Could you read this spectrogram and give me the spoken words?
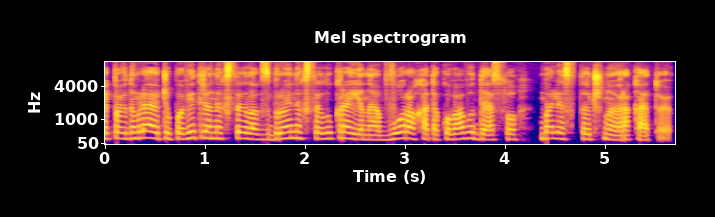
Як повідомляють у повітряних силах збройних сил України, ворог атакував Одесу балістичною ракетою.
